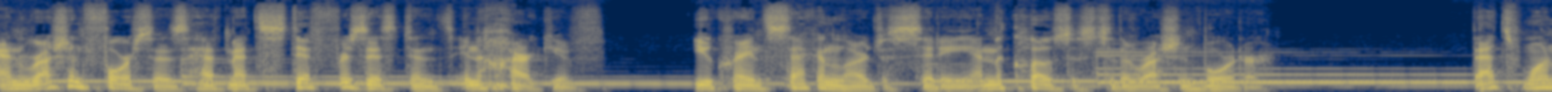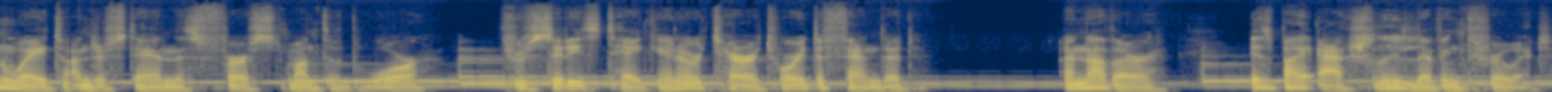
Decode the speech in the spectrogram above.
And Russian forces have met stiff resistance in Kharkiv, Ukraine's second largest city and the closest to the Russian border. That's one way to understand this first month of the war, through cities taken or territory defended. Another is by actually living through it.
